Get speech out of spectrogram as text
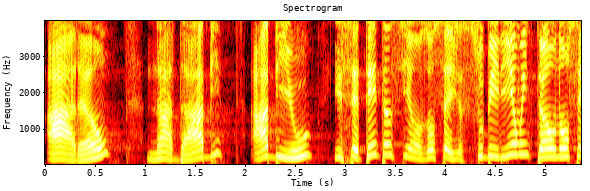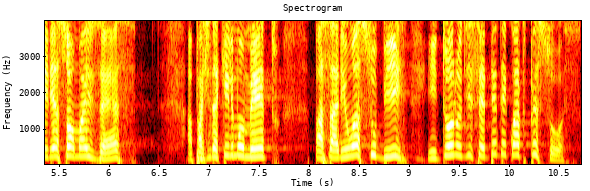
Arão, Nadab, Abiú e setenta anciãos, ou seja, subiriam então, não seria só Moisés. A partir daquele momento, passariam a subir em torno de 74 pessoas.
